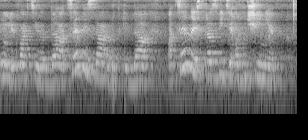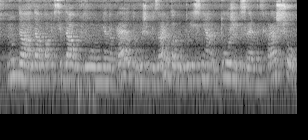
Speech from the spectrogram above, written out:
ну или квартира, да. Ценность заработки, да. А ценность развития обучения, ну да, да, папа всегда вот он меня направил, там высшее образование, как бы поясняю, тоже ценность, хорошо.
